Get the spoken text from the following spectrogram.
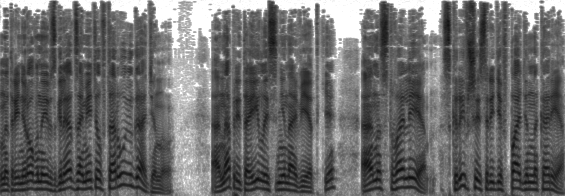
Натренированный взгляд заметил вторую гадину — она притаилась не на ветке, а на стволе, скрывшись среди впадин на коре.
